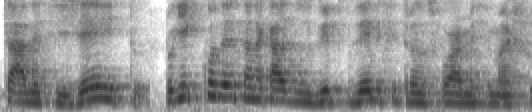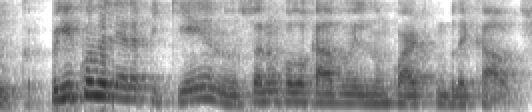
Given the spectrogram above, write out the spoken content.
tá desse jeito, por que, que quando ele tá na casa dos gritos ele se transforma e se machuca? Por que quando ele era pequeno só não colocavam ele num quarto com blackout?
